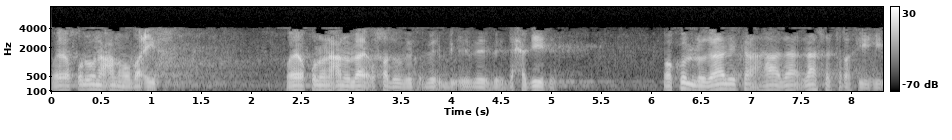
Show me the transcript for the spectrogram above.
ويقولون عنه ضعيف. ويقولون عنه لا يؤخذ بحديثه. وكل ذلك هذا لا ستر فيه.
